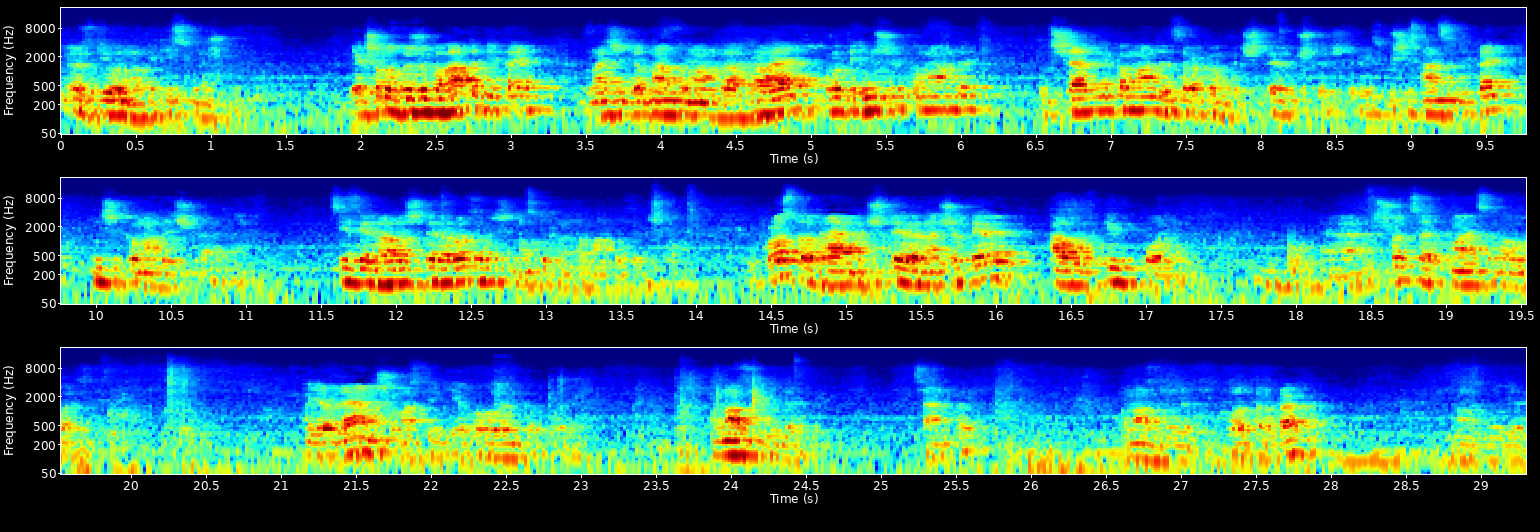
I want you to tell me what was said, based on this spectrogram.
І ділимо такі смужки. Якщо у вас дуже багато дітей, значить одна команда грає проти іншої команди. Тут ще дві команди, це рахуємо 4, 4, 4, 16 дітей, інші команди чекають. Ці зіграли 4 розіграші, наступна команда зайшла. Просто граємо 4 на 4, але в півполі. Е, Що це мається на увазі? Уявляємо, що у нас тільки є половинка поля. У нас буде центр. У нас буде квотербек, у нас буде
